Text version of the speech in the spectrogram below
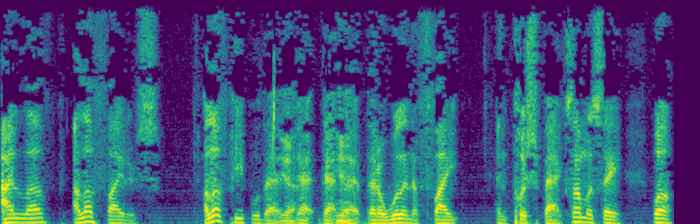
I love, I love fighters. I love people that, Yeah. that, that, Yeah. that, that are willing to fight and push back. Some will say, well,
